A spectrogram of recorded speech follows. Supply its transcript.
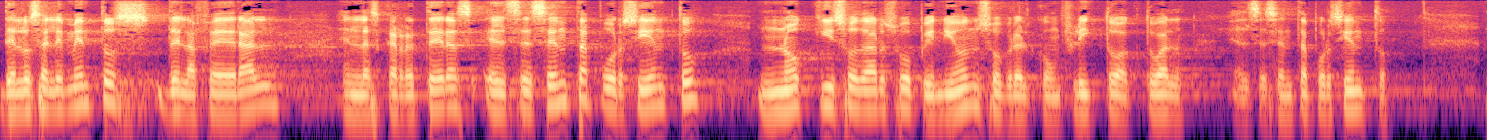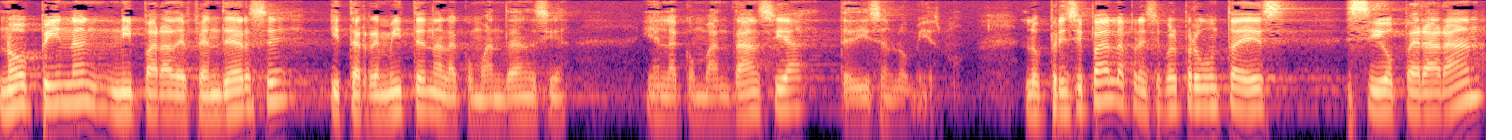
de los elementos de la federal en las carreteras, el 60% no quiso dar su opinión sobre el conflicto actual, el 60%. No opinan ni para defenderse y te remiten a la comandancia. Y en la comandancia te dicen lo mismo. Lo principal, la principal pregunta es si operarán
